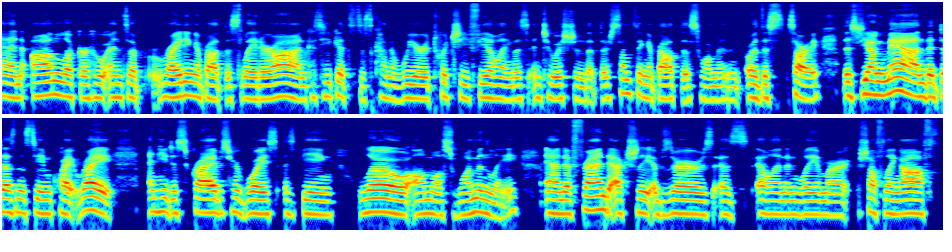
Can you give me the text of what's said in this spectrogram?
an onlooker who ends up writing about this later on because he gets this kind of weird twitchy feeling this intuition that there's something about this woman or this sorry this young man that doesn't seem quite right. And he describes her voice as being low almost womanly. And a friend actually observes as ellen and william are shuffling off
